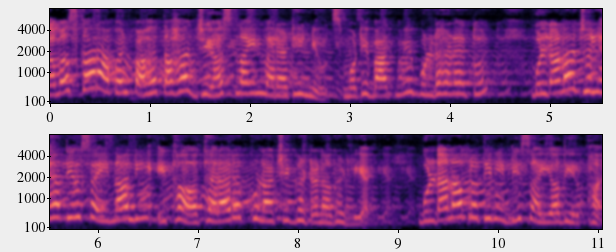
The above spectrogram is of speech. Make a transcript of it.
नमस्कार आपण पाहत आहात जीएस नाईन मराठी न्यूज. मोठी बातमी बुलढाण्यातून. बुलढाणा जिल्ह्यातील सैनाली इथं थरारक खुणाची घटना घडली आहे. बुलढाणा प्रतिनिधी सय्यद इरफान.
